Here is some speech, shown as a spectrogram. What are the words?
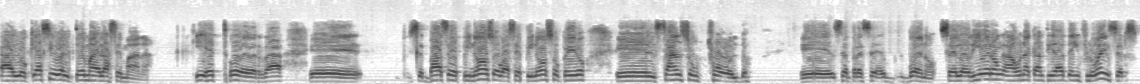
a lo que ha sido el tema de la semana. Y esto de verdad eh, va a ser espinoso, va a ser espinoso, pero el Samsung Fold, eh, se bueno, se lo dieron a una cantidad de influencers.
